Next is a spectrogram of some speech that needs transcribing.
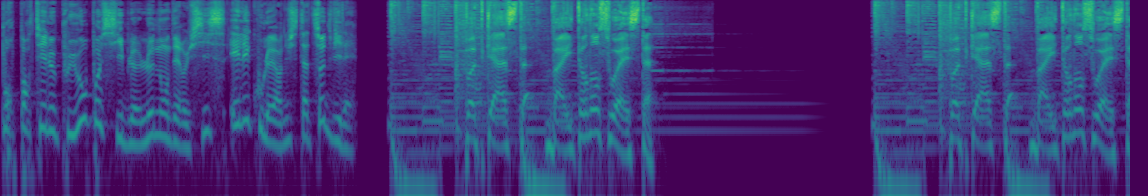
pour porter le plus haut possible le nom des Russis et les couleurs du stade Saut-de-Villers. Podcast by Tendance Ouest. Podcast by Tendance Ouest.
